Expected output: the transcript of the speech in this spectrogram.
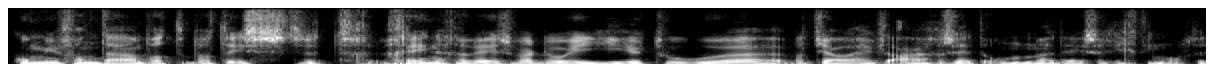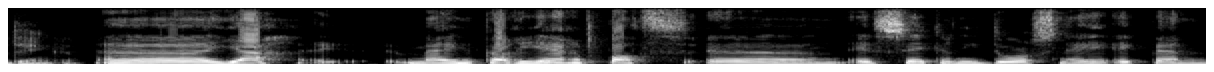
kom je vandaan? Wat, wat is hetgene geweest waardoor je hiertoe, uh, wat jou heeft aangezet om uh, deze richting op te denken? Uh, ja, mijn carrièrepad is zeker niet doorsnee. Ik ben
